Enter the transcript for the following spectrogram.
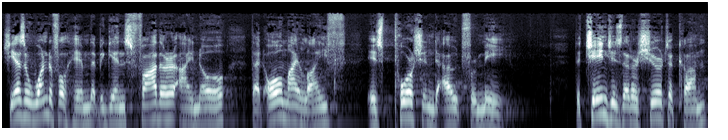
She has a wonderful hymn that begins Father, I know that all my life is portioned out for me. The changes that are sure to come,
